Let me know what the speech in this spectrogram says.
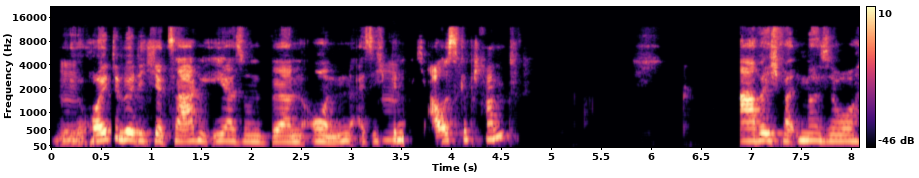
mhm. heute würde ich jetzt sagen eher so ein Burn-on. Also ich mhm. bin nicht ausgebrannt, aber ich war immer so,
